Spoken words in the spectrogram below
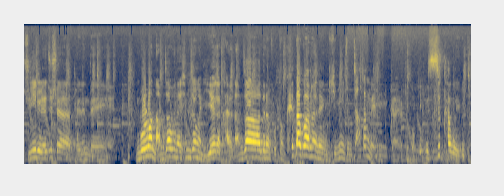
주의를 해주셔야 되는데 물론 남자분의 심정은 이해가 가요. 남자들은 보통 크다고 하면은 기분이 좀 짱짱 내리니까 이렇게 어깨 으쓱하고 이것도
